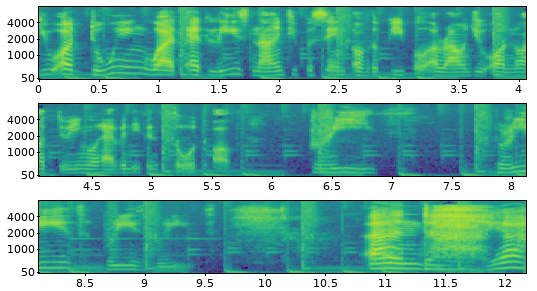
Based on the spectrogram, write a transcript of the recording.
You are doing what at least 90% of the people around you are not doing or haven't even thought of. Breathe. Breathe breathe breathe. And yeah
